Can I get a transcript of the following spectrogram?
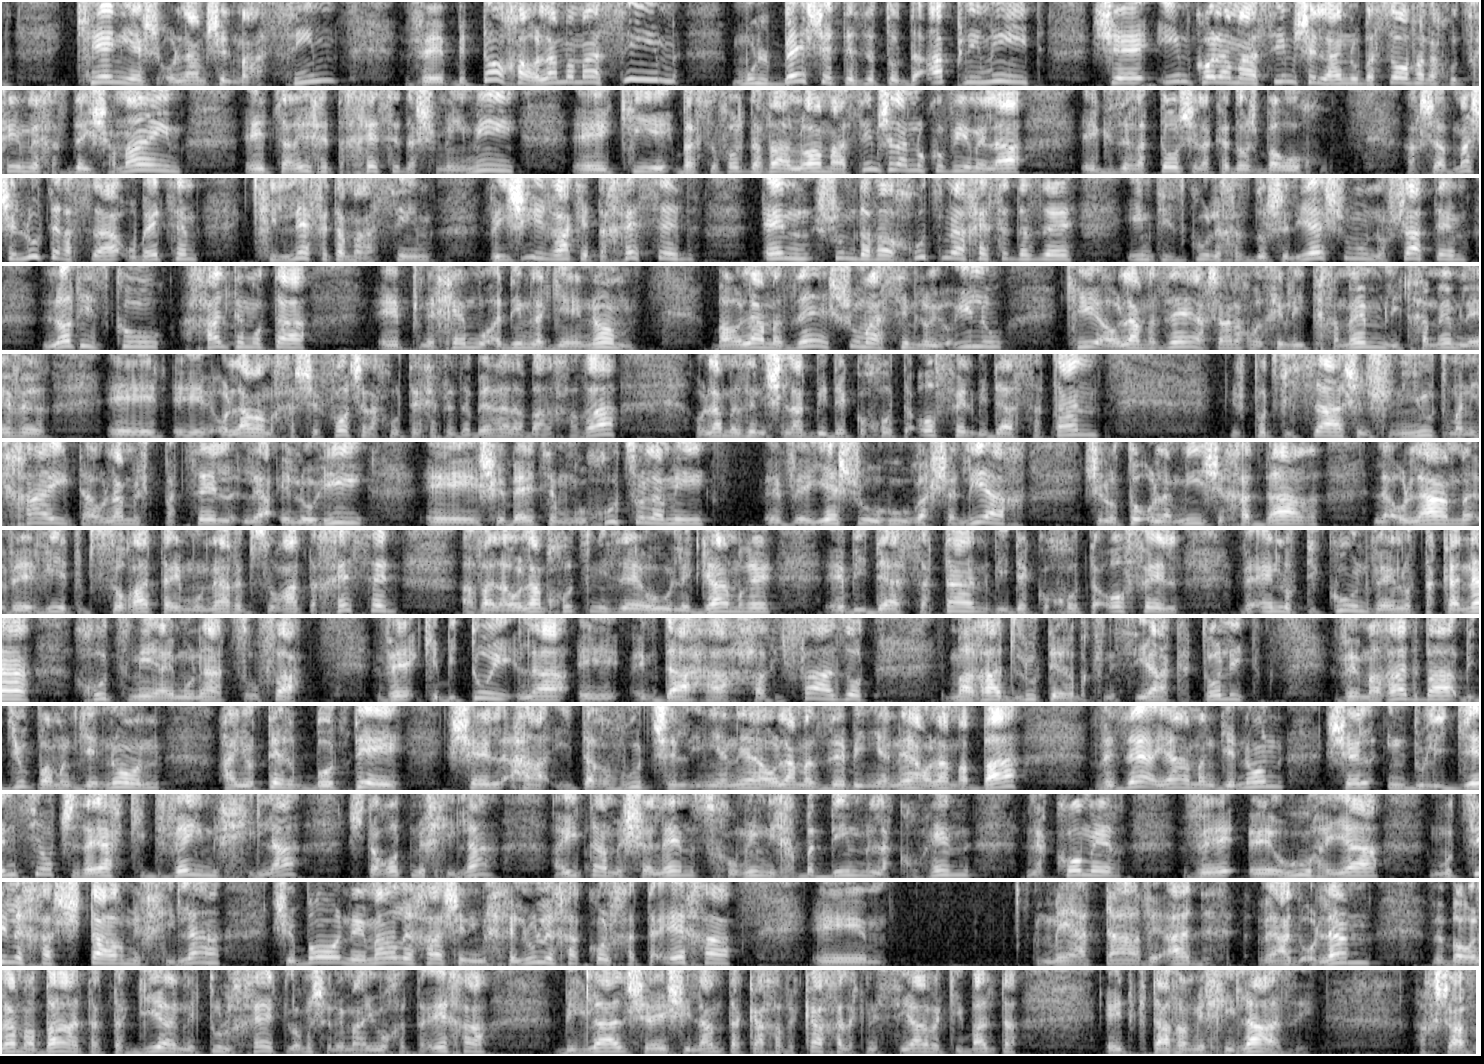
כן יש עולם של מעשים, ובתוך העולם המעשים מולבשת איזו תודעה פנימית שעם כל המעשים שלנו בסוף אנחנו צריכים לחסדי שמיים, אה, צריך את החסד השמימי, אה, כי בסופו של דבר לא המעשים שלנו קובעים, אלא אה, גזירתו של הקדוש ברוך הוא. עכשיו, מה שלותר עשה, הוא בעצם קילף את המעשים והשאיר רק את החסד, אין שום דבר חוץ מהחסד הזה, אם תזכו לחסדו של ישו, נושעתם, לא תזכו, אכלתם אותה, אה, פניכם מועדים לגיהנום. בעולם הזה שום מעשים לא יועילו, כי העולם הזה, עכשיו אנחנו הולכים להתחמם, להתחמם לעבר אה, אה, עולם המכשפות, שאנחנו תכף נדבר עליו בהרחבה. העולם הזה נשלט בידי כוחות האופל, בידי השטן. יש פה תפיסה של שניות מניחאית, העולם מתפצל לאלוהי, אה, שבעצם הוא חוץ עולמי, וישו הוא השליח, של אותו עולמי שחדר לעולם והביא את בשורת האמונה ובשורת החסד, אבל העולם חוץ מזה הוא לגמרי אה, בידי השטן, בידי כוחות האופל, ואין לו תיקון ואין לו תקנה חוץ מהאמונה הצרופה. וכביטוי לעמדה החריפה הזאת, מרד לותר בכנסייה הקתולית, ומרד בה בדיוק במנגנון היותר בוטה של ההתערבות של ענייני העולם הזה בענייני העולם הבא, וזה היה המנגנון של אינדוליגנציות, שזה היה כתבי מחילה, שטרות מחילה, היית משלם סכומים נכבדים לכהן, לכומר, והוא היה מוציא לך שטר מחילה, שבו נאמר לך שנמחלו לך כל חטאיך אה, מעתה ועד, ועד עולם, ובעולם הבא אתה תגיע נטול חטא, לא משנה מה היו חטאיך, בגלל ששילמת ככה וככה לכנסייה וקיבלת את כתב המחילה הזה. עכשיו,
